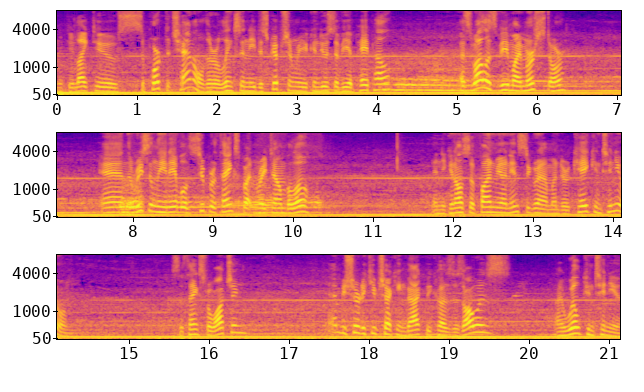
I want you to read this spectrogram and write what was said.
And if you'd like to support the channel, there are links in the description where you can do so via PayPal, as well as via my merch store. And the recently enabled super thanks button right down below. And you can also find me on Instagram under K Continuum. So thanks for watching, and be sure to keep checking back because, as always, I will continue.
